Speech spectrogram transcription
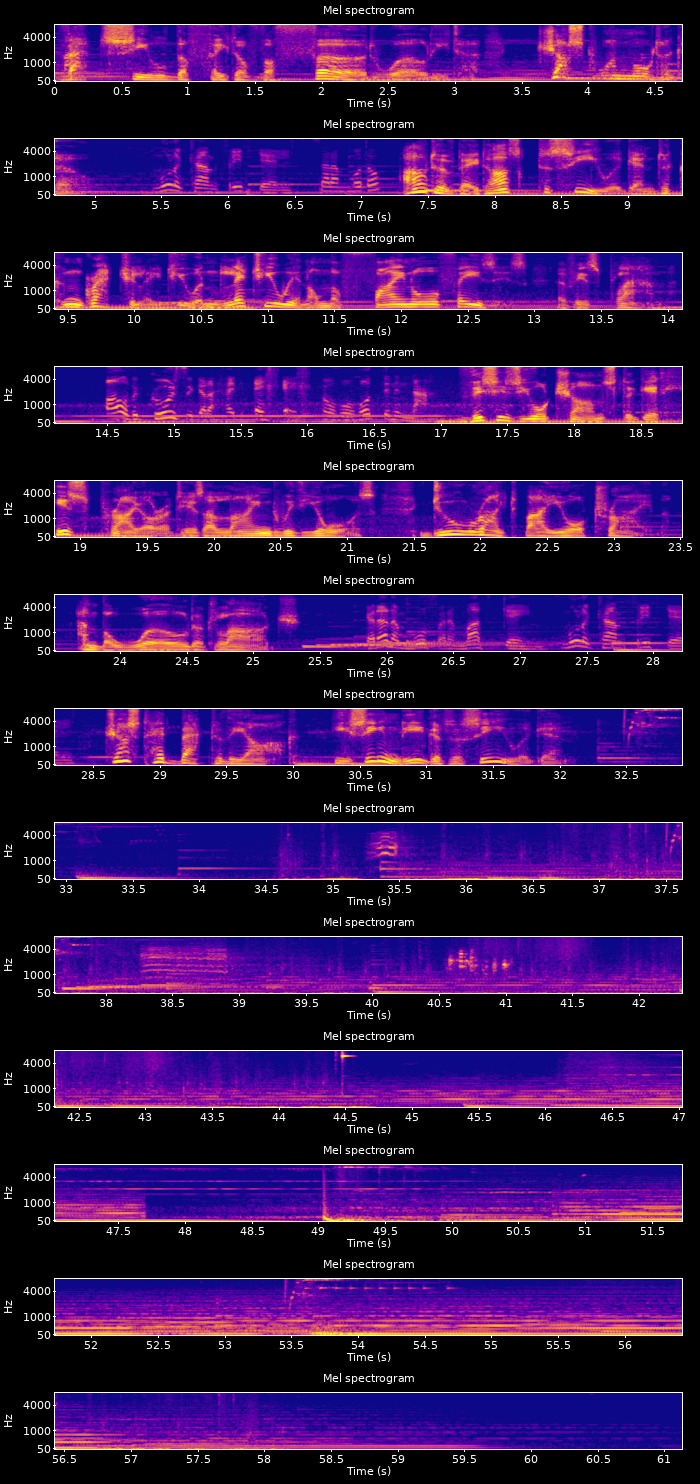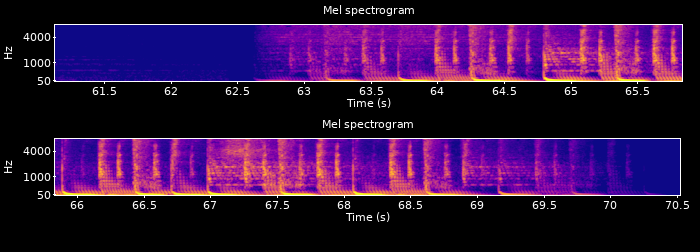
That sealed the fate of the third World Eater. Just one more to go. Out of Date asked to see you again to congratulate you and let you in on the final phases of his plan. This is your chance to get his priorities aligned with yours. Do right by your tribe and the world at large. Just head back to the Ark. He seemed eager to see you again.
